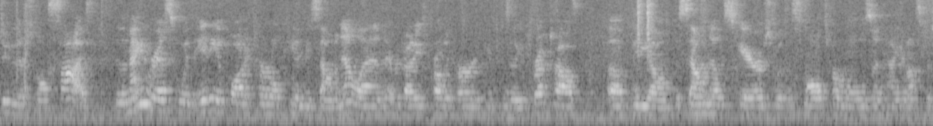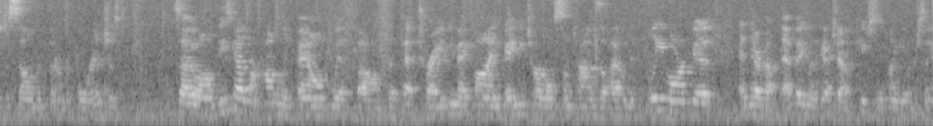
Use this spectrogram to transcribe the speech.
due to their small size. The main risk with any aquatic turtle can be salmonella, and everybody's probably heard, if you're familiar with reptiles, of the, um, the salmonella scares with the small turtles and how you're not supposed to sell them if they're under four inches. So, um, these guys aren't commonly found with, um, the pet trade. You may find baby turtles, sometimes they'll have them at the flea market, and they're about that big when they hatch out, cutest little thing you ever seen.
